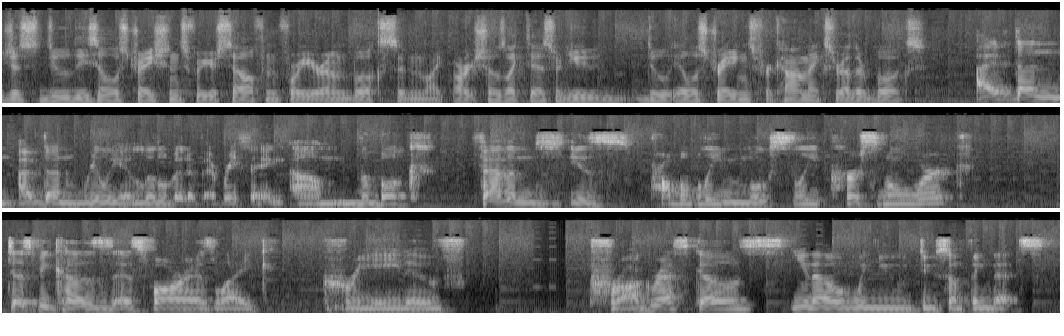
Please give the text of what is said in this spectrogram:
just do these illustrations for yourself and for your own books and like art shows like this, or do you do illustratings for comics or other books? I've done I've done really a little bit of everything. Um, the book Fathoms is probably mostly personal work, just because as far as like creative progress goes, you know, when you do something that's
